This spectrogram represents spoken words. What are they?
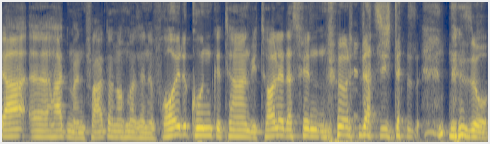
da äh, hat mein Vater nochmal seine Freude kundgetan, wie toll er das finden würde, dass ich das so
